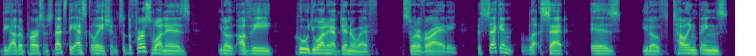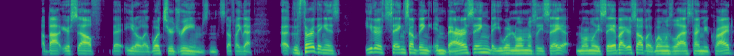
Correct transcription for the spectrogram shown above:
the other person. So that's the escalation. So the first one is, you know, of the who would you want to have dinner with sort of variety. The second set is, you know, telling things about yourself that, you know, like what's your dreams and stuff like that. Uh, the third thing is either saying something embarrassing that you wouldn't normally say normally say about yourself, like when was the last time you cried,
